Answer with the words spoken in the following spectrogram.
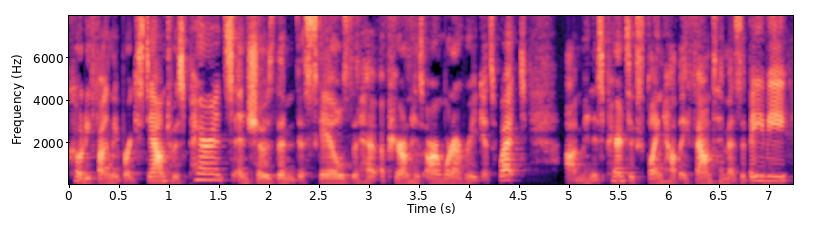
Cody finally breaks down to his parents and shows them the scales that have, appear on his arm whenever he gets wet. Um, and his parents explain how they found him as a baby.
